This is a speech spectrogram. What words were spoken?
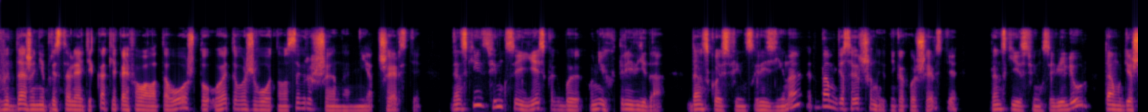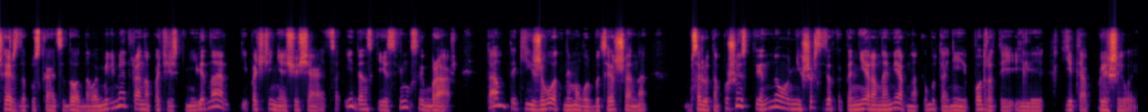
вы даже не представляете, как я кайфовал от того, что у этого животного совершенно нет шерсти. Донские сфинксы есть как бы, у них три вида. Донской сфинкс резина, это там, где совершенно нет никакой шерсти. Донские сфинксы велюр, там где шерсть допускается до 1 мм, она практически не видна и почти не ощущается. И донские сфинксы браш, там такие животные могут быть совершенно абсолютно пушистые, но у них шерсть идет как-то неравномерно, как будто они подротые или какие-то плешивые.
